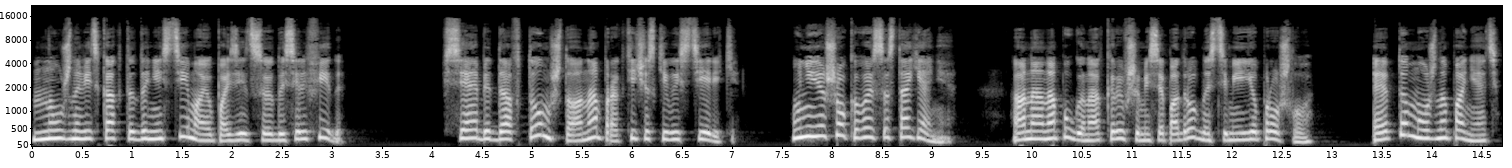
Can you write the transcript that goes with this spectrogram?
Нужно ведь как-то донести мою позицию до Сельфиды. Вся беда в том, что она практически в истерике. У нее шоковое состояние. Она напугана открывшимися подробностями ее прошлого. Это можно понять.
